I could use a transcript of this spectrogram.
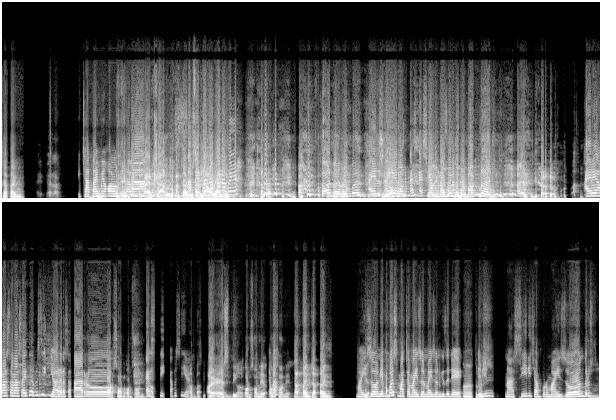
Chat time. chat time yang kalau misalnya Air garu lu kata lu Apa sariawan. namanya? Apaan air apa? Air air es es yang ngomong gak bermakna. Air garam. Air yang rasa-rasa itu apa sih? Yang ada rasa taro. Orson, Orson. Esti apa sih ya? Apa? AST. Orson ya? Apa? Orson ya? Chat time, chat time. Maizon. Ya pokoknya semacam maizon maizon gitu deh. Ah, terus Jadi nasi dicampur maizon terus Hmm.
